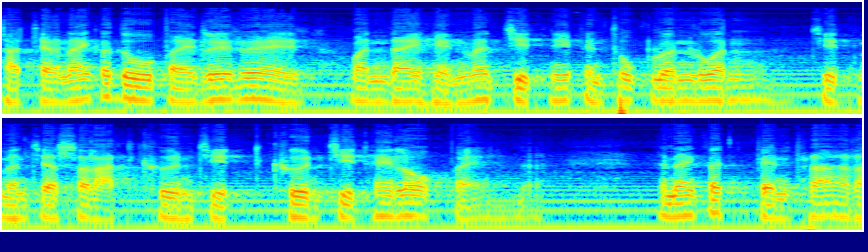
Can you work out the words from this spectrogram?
ถัดจากนั้นก็ดูไปเรื่อยๆ วันใดเห็นว่าจิตนี้เป็นทุกข์ล้วนๆ จิตมันจะสลัดคืนจิต คืนจิตให้โลกไปนะอันนั้นก็เป็นพระอร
